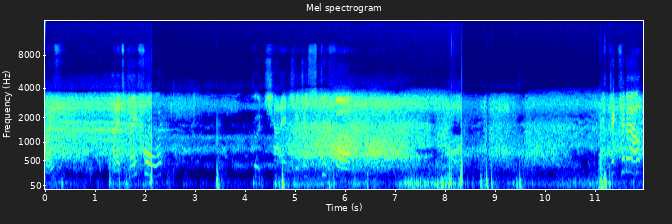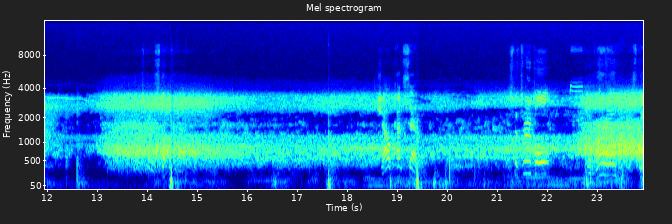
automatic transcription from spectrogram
Cruyff. And it's played forward. Good challenge, he just stood firm. He's picked him out. Let's put a stop to that. João Cancelo. It's the through ball. Romario the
